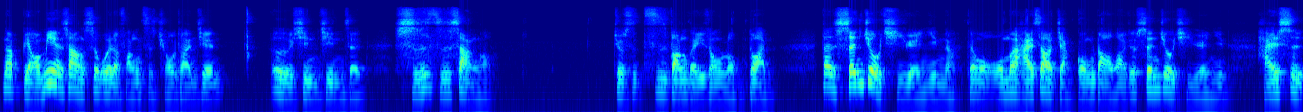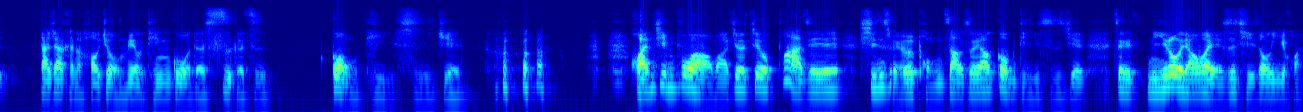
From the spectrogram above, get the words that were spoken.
那表面上是为了防止球团间恶性竞争，实质上哦，就是资方的一种垄断。但深究其原因呢，等我我们还是要讲公道话，就深究其原因，还是大家可能好久没有听过的四个字：供体时间。环境不好嘛，就就怕这些薪水会膨胀，所以要供体时间。这个尼洛条款也是其中一环，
